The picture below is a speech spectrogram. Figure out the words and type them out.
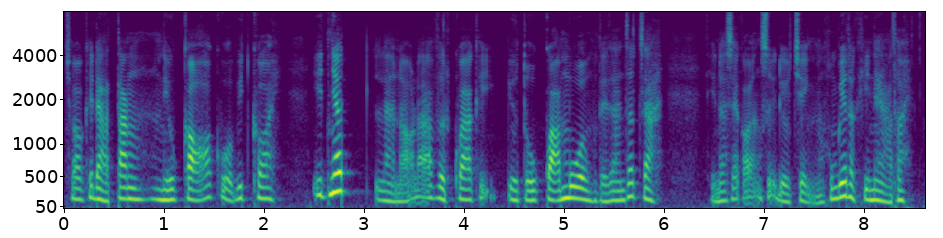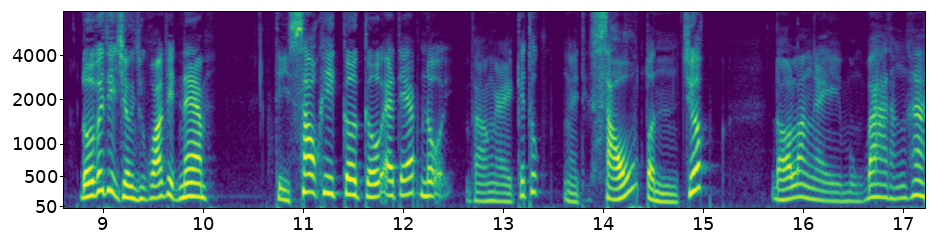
cho cái đà tăng nếu có của Bitcoin ít nhất là nó đã vượt qua cái yếu tố quá mua một thời gian rất dài thì nó sẽ có những sự điều chỉnh, mà không biết là khi nào thôi. Đối với thị trường chứng khoán Việt Nam thì sau khi cơ cấu ETF nội vào ngày kết thúc ngày thứ 6 tuần trước, đó là ngày mùng 3 tháng 2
